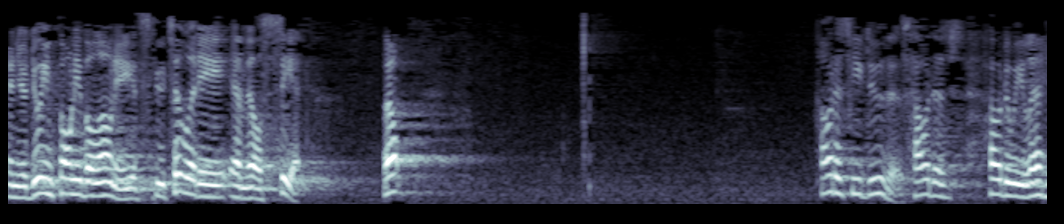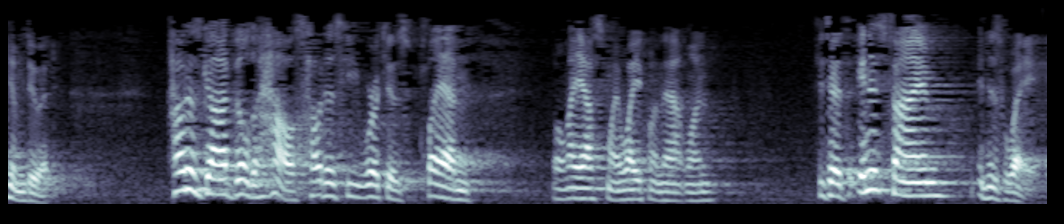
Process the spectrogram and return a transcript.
and you're doing phony baloney, it's futility and they'll see it. Well, How does he do this? How, does, how do we let him do it? How does God build a house? How does he work his plan? Well, I asked my wife on that one. She says, in his time, in his way.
